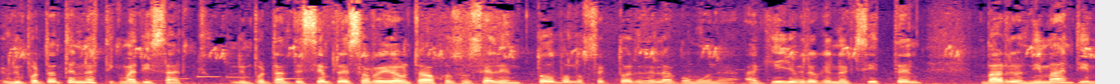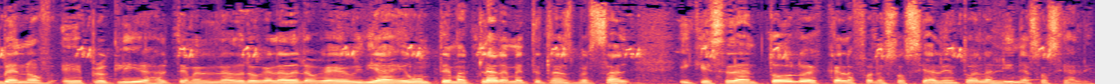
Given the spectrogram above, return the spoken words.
lo importante es no estigmatizar, lo importante es siempre desarrollar un trabajo social en todos los sectores de la comuna. Aquí yo creo que no existen barrios ni más ni menos eh, proclives al tema de la droga. La droga hoy día es un tema claramente transversal y que se da en todos los escalafones sociales, en todas las líneas sociales.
